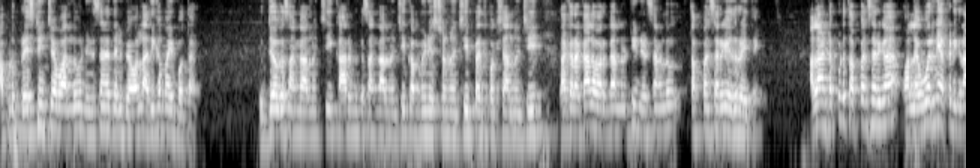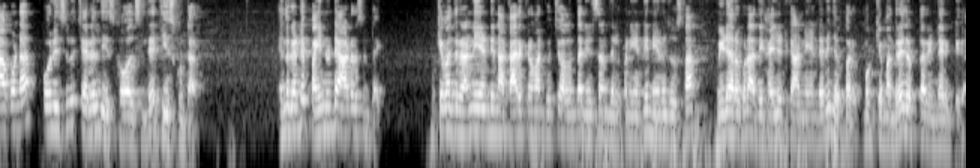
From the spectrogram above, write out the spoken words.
అప్పుడు ప్రశ్నించే వాళ్ళు నిరసన తెలిపే వాళ్ళు అధికమైపోతారు. ఉద్యోగ సంఘాల నుంచి కార్మిక సంఘాల నుంచి కమ్యూనిస్టుల నుంచి ప్రతిపక్షాల నుంచి రకరకాల వర్గాల నుండి నిరసనలు తప్పనిసరిగా ఎదురవుతాయి అలాంటప్పుడు తప్పనిసరిగా వాళ్ళు ఎవరిని అక్కడికి రాకుండా పోలీసులు చర్యలు తీసుకోవాల్సిందే తీసుకుంటారు. ఎందుకంటే పైనుండే ఆర్డర్స్ ఉంటాయి. ముఖ్యమంత్రి రానియండి నా కార్యక్రమానికి వచ్చి వాళ్ళంతా నిరసన తెలపనియండి నేను చూస్తా మీడియాలో కూడా అది హైలైట్ కానియండి అని చెప్పారు. ముఖ్యమంత్రే చెప్తారు ఇండైరెక్ట్గా.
